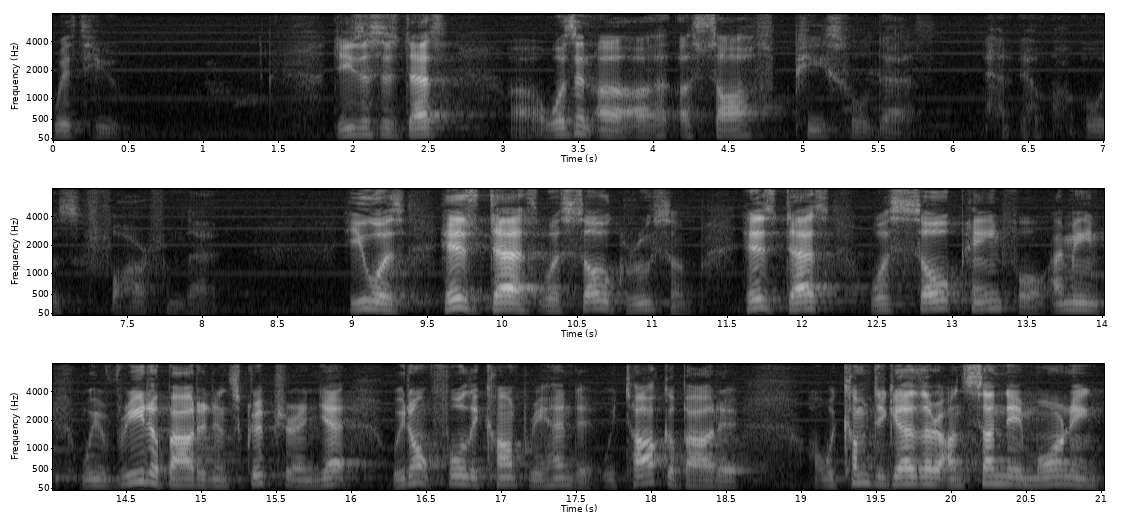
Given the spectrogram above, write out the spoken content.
with you. Jesus' death uh, wasn't a, a, a soft, peaceful death. it was far from that. He was, his death was so gruesome. His death was so painful. I mean, we read about it in Scripture, and yet we don't fully comprehend it. We talk about it. We come together on Sunday morning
